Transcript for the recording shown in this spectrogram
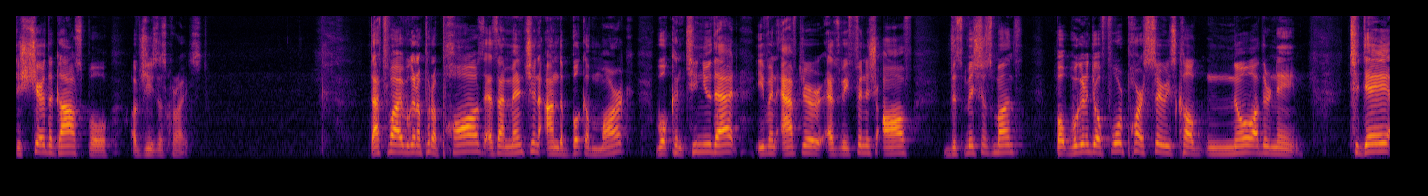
to share the gospel of Jesus Christ? That's why we're going to put a pause, as I mentioned, on the book of Mark. We'll continue that even after, as we finish off this missions month. But we're going to do a four part series called No Other Name. Today,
